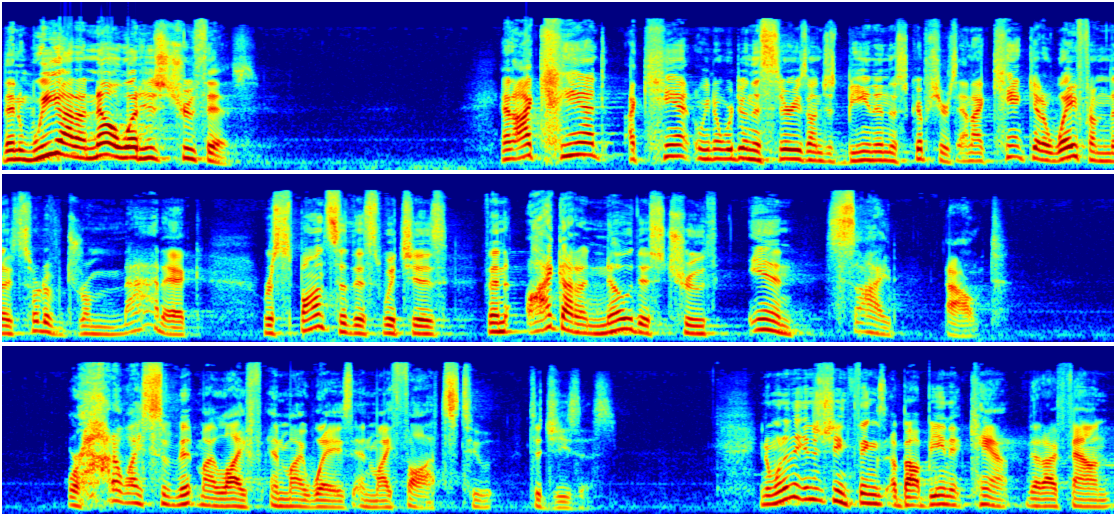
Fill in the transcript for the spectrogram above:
then we got to know what His truth is. And I can't, I can't, you know, we're doing this series on just being in the scriptures, and I can't get away from the sort of dramatic response to this, which is then I got to know this truth inside out. Or how do I submit my life and my ways and my thoughts to, to Jesus? You know, one of the interesting things about being at camp that I found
